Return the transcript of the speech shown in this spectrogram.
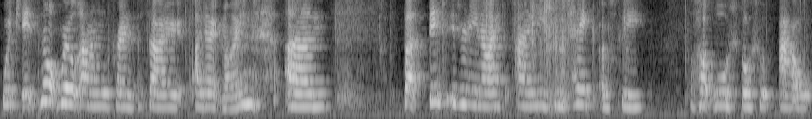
which it's not real animal print so I don't mind. Um, but this is really nice and you can take obviously the hot water bottle out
